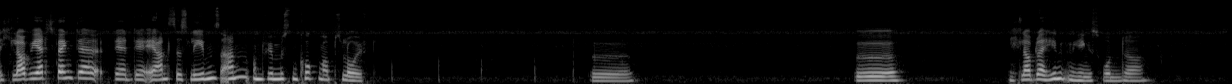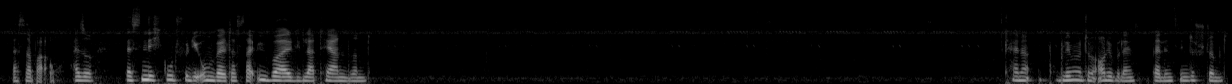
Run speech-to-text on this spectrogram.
Ich glaube, jetzt fängt der, der, der Ernst des Lebens an und wir müssen gucken, ob es läuft. Äh. Äh. Ich glaube, da hinten ging es runter. Das ist aber auch, also, das ist nicht gut für die Umwelt, dass da überall die Laternen sind. Keine Probleme mit dem Audio-Balancing, das stimmt.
